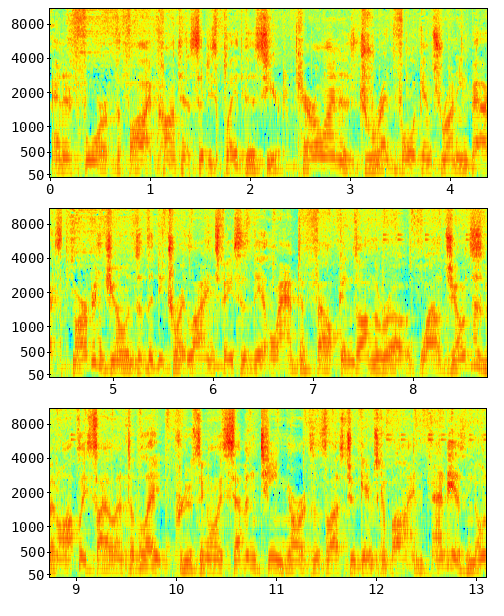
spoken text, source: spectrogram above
and in four of the five contests that he's played this year. Carolina is dreadful against running backs. Marvin Jones of the Detroit Lions faces the Atlanta Falcons on the road. While Jones has been awfully silent of late, producing only 17 yards in his last two games combined, and he has no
